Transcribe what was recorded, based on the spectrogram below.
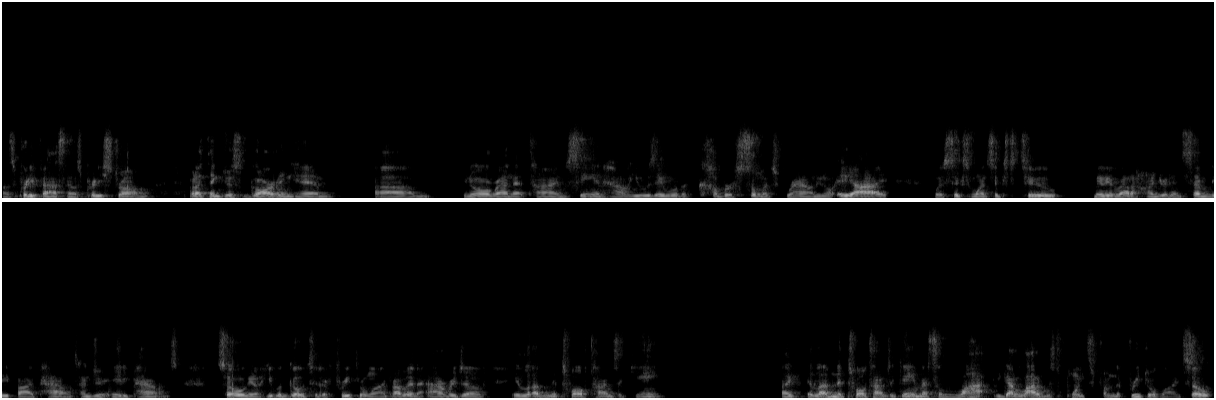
I was pretty fast and I was pretty strong. But I think just guarding him, um, you know, around that time, seeing how he was able to cover so much ground. You know, AI was six one, six two, maybe about 175 pounds, 180 pounds. So, you know, he would go to the free throw line probably an average of 11 to 12 times a game. Like 11 to 12 times a game, that's a lot. He got a lot of his points from the free throw line. So,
